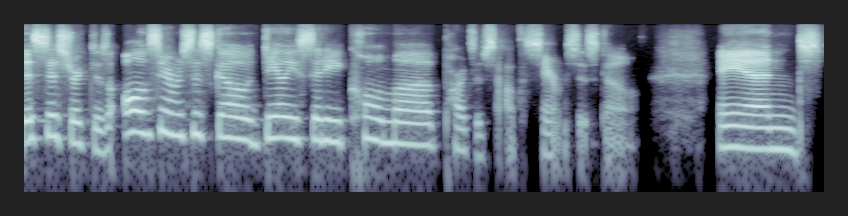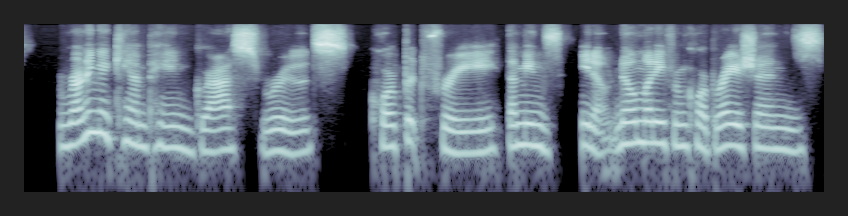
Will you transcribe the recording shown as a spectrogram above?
this district is all of San Francisco, Daly City, Colma, parts of South San Francisco. And running a campaign grassroots corporate free. That means, you know, no money from corporations.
